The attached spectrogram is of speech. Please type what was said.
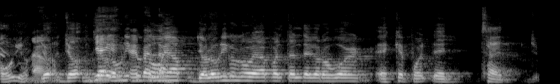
obvio, Yo, cabrón. yo, yo, Lleguen, lo único que voy a, yo lo único que voy a aportar de God of War es que por, eh, yo-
